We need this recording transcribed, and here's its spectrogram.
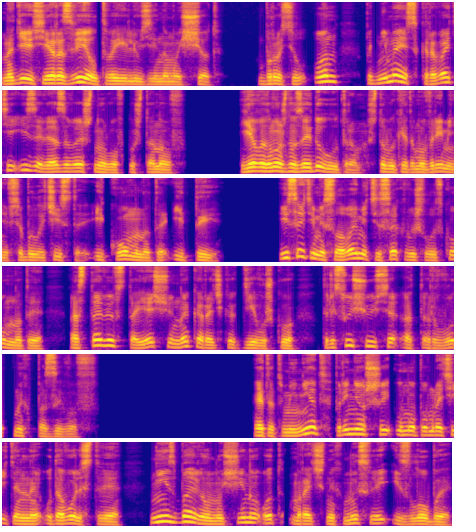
«Надеюсь, я развеял твои иллюзии на мой счет», — бросил он, поднимаясь с кровати и завязывая шнуровку штанов. Я, возможно, зайду утром, чтобы к этому времени все было чисто, и комната, и ты». И с этими словами Тесак вышел из комнаты, оставив стоящую на карачках девушку, трясущуюся от рвотных позывов. Этот минет, принесший умопомрачительное удовольствие, не избавил мужчину от мрачных мыслей и злобы.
